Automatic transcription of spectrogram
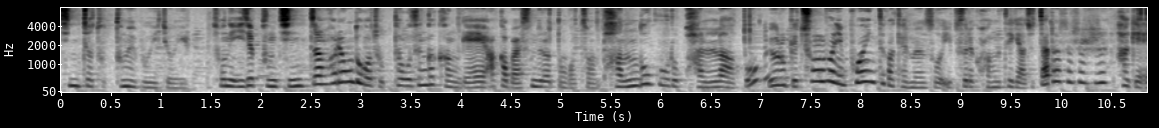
진짜 도톰해 보이죠, 입. 저는 이 제품 진짜 활용도가 좋다고 생각한 게 아까 말씀드렸던 것처럼 단독으로 발라도 이렇게 충분히 포인트가 되면서 입술의 광택이 아주 짜르르르하게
